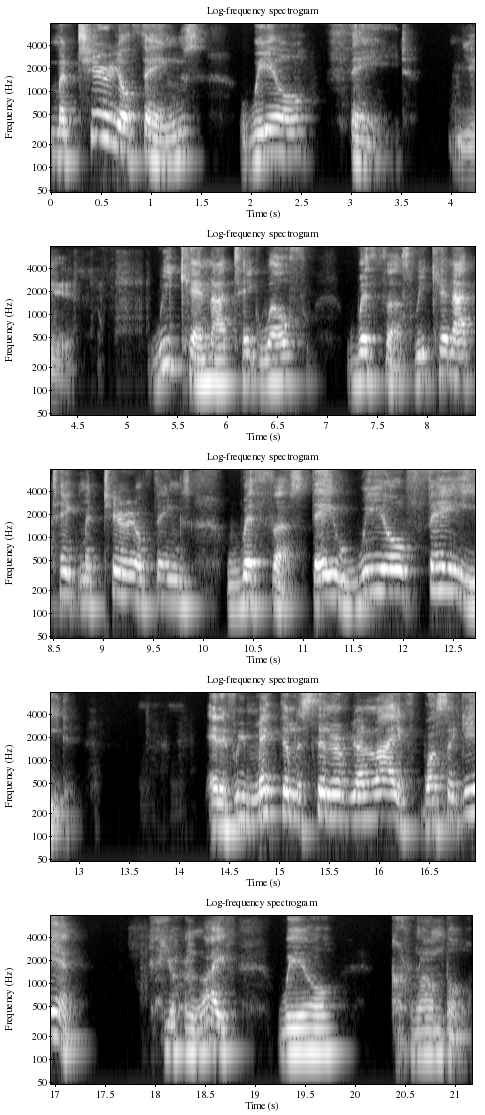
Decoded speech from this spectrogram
material things will fade. Yes. We cannot take wealth with us. We cannot take material things with us. They will fade. And if we make them the center of your life, once again, your life will crumble.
